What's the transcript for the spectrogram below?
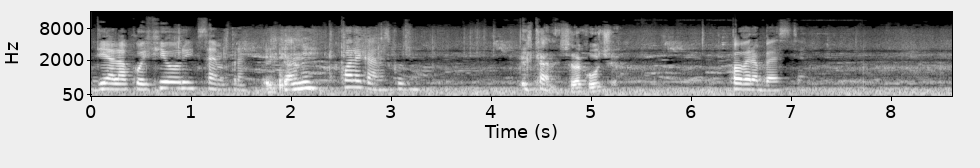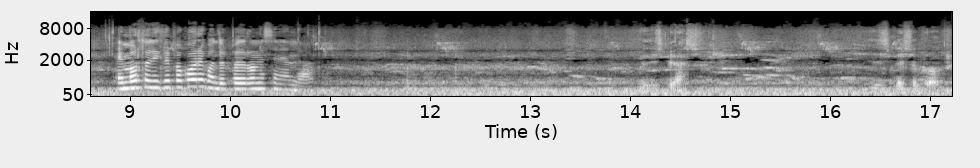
dia l'acqua ai fiori, sempre. E il cane? Quale cane, scusi? Il cane, se la cuccia. Povera bestia. È morto di crepacuore quando il padrone se n'è andato. Mi dispiace. Mi dispiace proprio.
